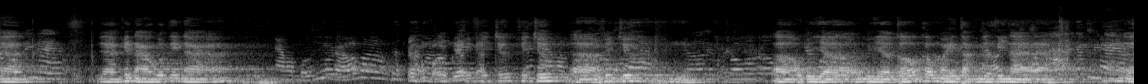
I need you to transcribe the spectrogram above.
Dạ, dạ cái nào của Tina hả? Phía, trước, phía trước, à phía trước. Ừ. Ờ, bây giờ bây giờ có có may tặng cho Tina nè.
